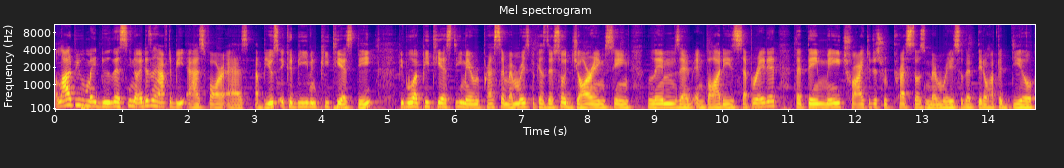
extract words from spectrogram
A lot of people may do this, you know, it doesn't have to be as far as abuse. It could be even PTSD. People who have PTSD may repress their memories because they're so jarring seeing limbs and, and bodies separated that they may try to just repress those memories so that they don't have to deal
